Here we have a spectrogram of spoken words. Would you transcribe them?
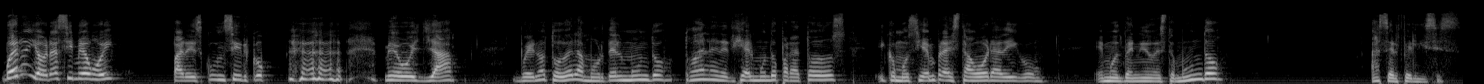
Bueno, y ahora sí me voy, parezco un circo, me voy ya. Bueno, todo el amor del mundo, toda la energía del mundo para todos, y como siempre a esta hora digo, hemos venido a este mundo a ser felices.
